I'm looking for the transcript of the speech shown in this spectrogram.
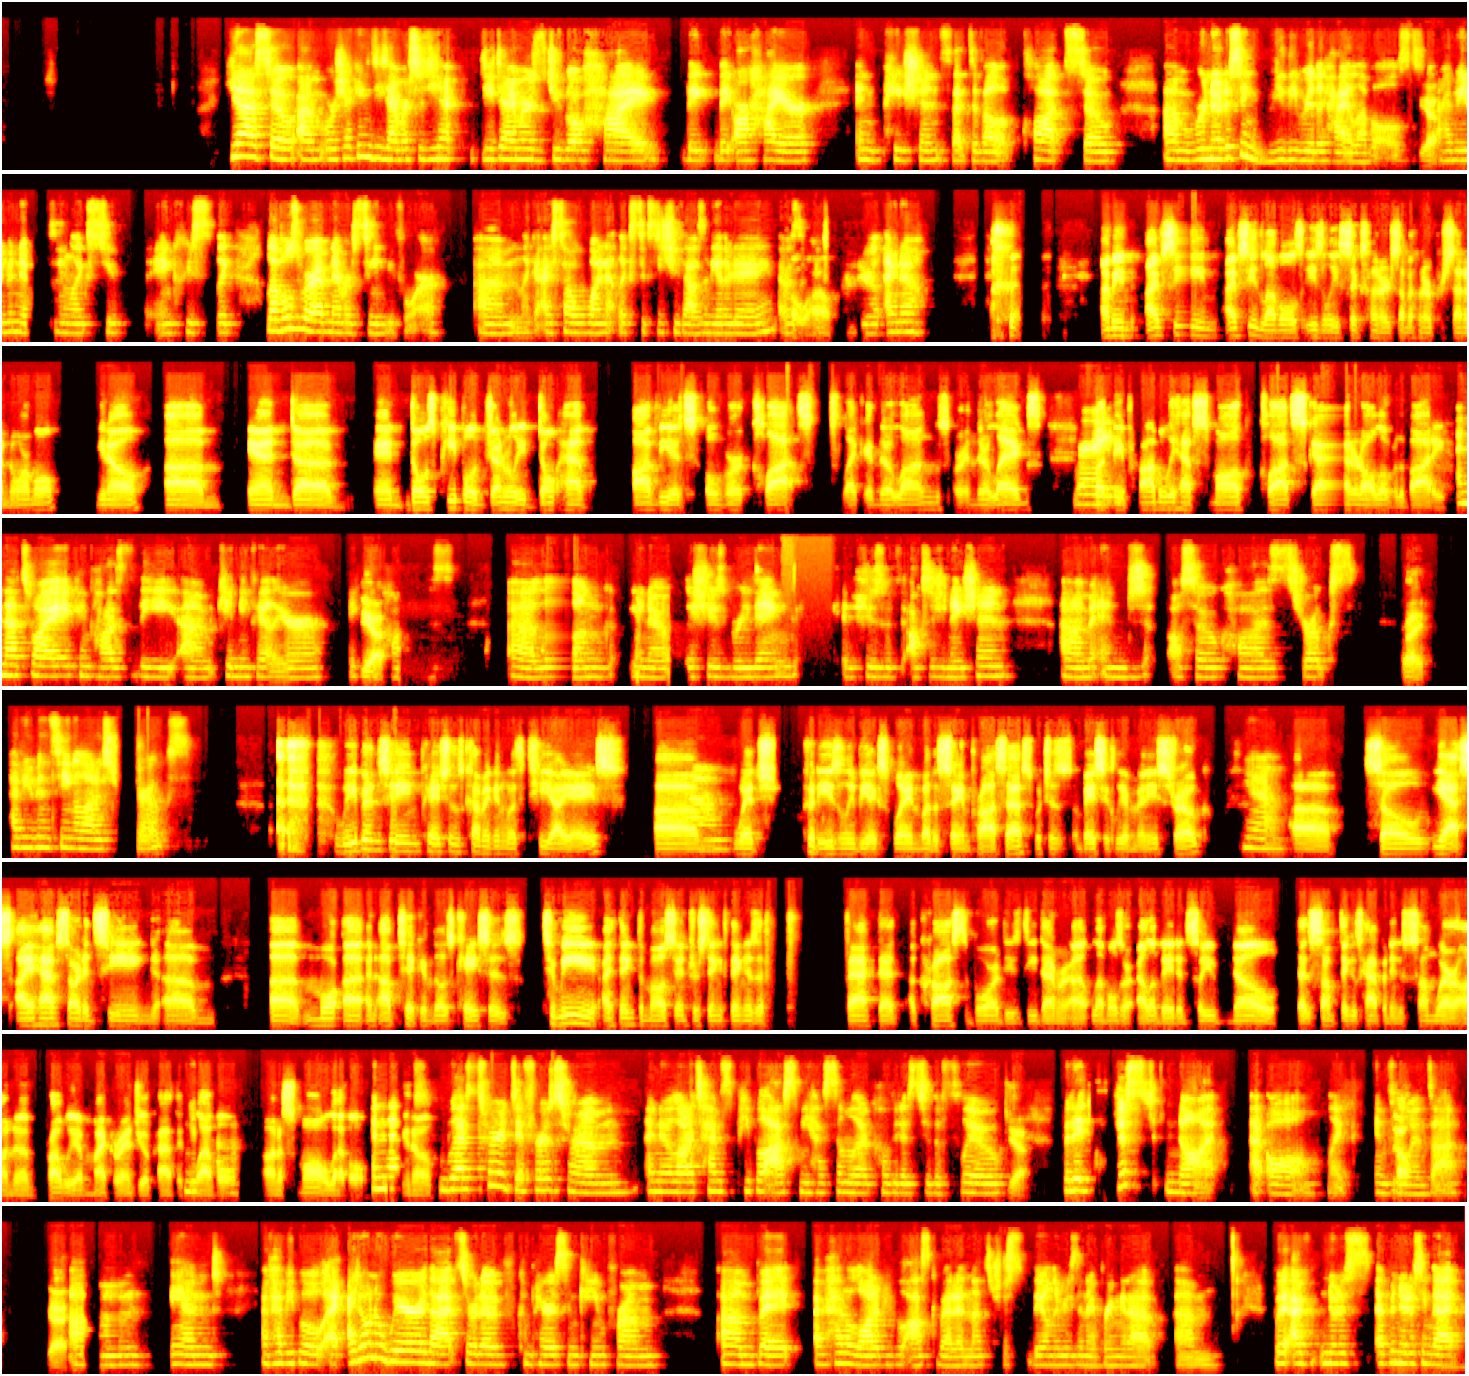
Yeah, so um, we're checking D dimers. So D, D dimers do go high. They they are higher in patients that develop clots. So um, we're noticing really really high levels. Yeah. Have you been noticing like super increased like levels where I've never seen before? Um, like I saw one at like sixty two thousand the other day. I was Oh, wow. extraordinary- I know. I mean, I've seen I've seen levels easily 600, 700 percent of normal. You know, um, and uh, and those people generally don't have obvious overt clots like in their lungs or in their legs, but they probably have small clots scattered all over the body. and that's why it can cause the um, kidney failure. It can Yeah. cause uh, lung, you know, issues, breathing issues with oxygenation, um, and also cause strokes. Right. Have you been seeing a lot of strokes? we've been seeing patients coming in with TIAs, um, which could easily be explained by the same process, which is basically a mini stroke. Yeah. Uh, so yes, I have started seeing um, uh, more uh, an uptick in those cases. To me, I think the most interesting thing is the fact that across the board these D dimer levels are elevated, so you know that something is happening somewhere on a probably a microangiopathic yeah. level on a small level and that's, you know? that's where it differs from i know a lot of times people ask me how similar covid is to the flu yeah. but it's just not at all like influenza. No. yeah. Um, and i've had people I, I don't know where that sort of comparison came from um, but i've had a lot of people ask about it and that's just the only reason i bring it up um, but i've noticed i've been noticing that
